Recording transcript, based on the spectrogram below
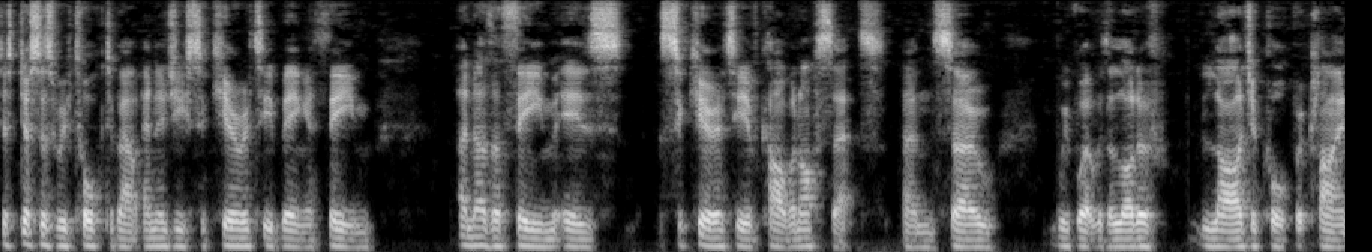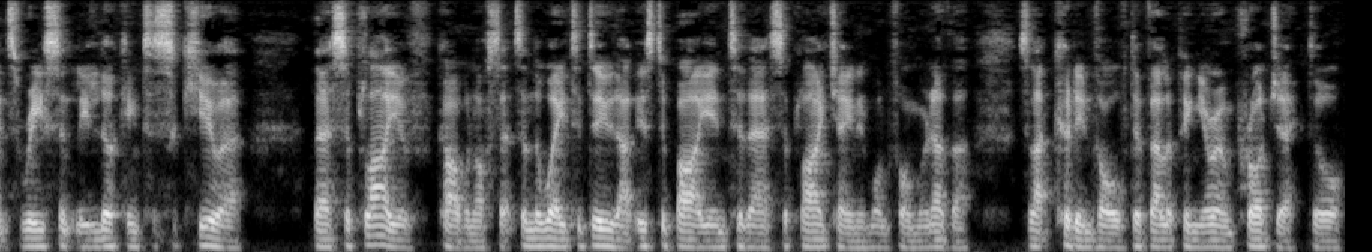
just just as we've talked about energy security being a theme, another theme is security of carbon offsets, and so we've worked with a lot of larger corporate clients recently looking to secure their supply of carbon offsets. And the way to do that is to buy into their supply chain in one form or another. So that could involve developing your own project or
